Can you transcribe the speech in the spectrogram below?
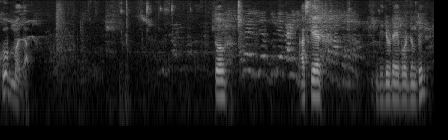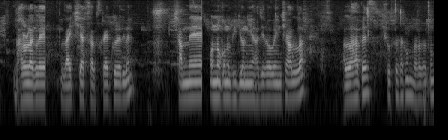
খুব মজা। তো আজকের ভিডিওটা এ পর্যন্তই। ভালো লাগলে লাইক শেয়ার সাবস্ক্রাইব করে দিবেন। সামনে অন্য কোনো ভিডিও নিয়ে হাজির হবে ইনশাআল্লাহ। আল্লাহ হাফেজ, সুস্থ থাকুন, ভালো থাকুন।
